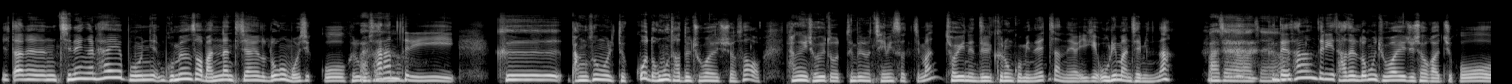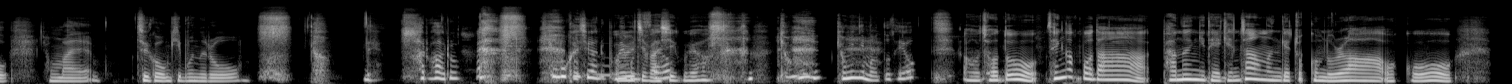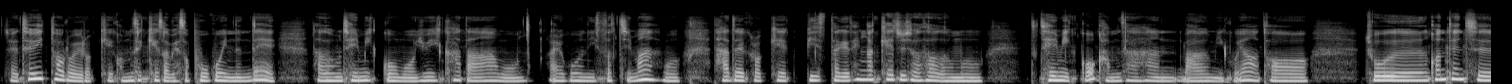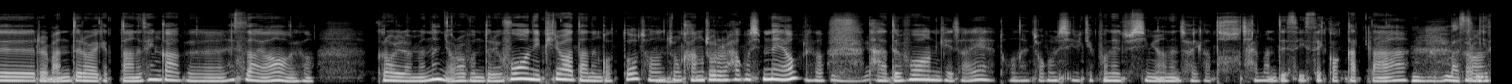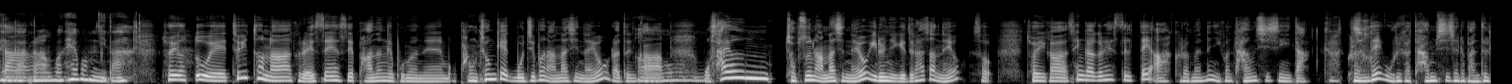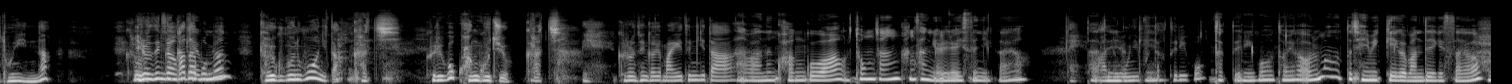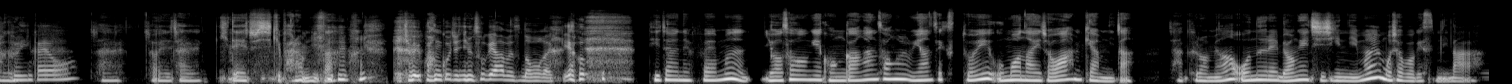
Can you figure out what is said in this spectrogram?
일단은 진행을 해 보면서 만난 디자이너도 너무 멋있고, 그리고 맞아요. 사람들이 그 방송을 듣고 너무 다들 좋아해 주셔서, 당연히 저희도 들으면 재밌었지만, 저희는 늘 그런 고민을 했잖아요. 이게 우리만 재밌나? 맞아요, 맞아요. 근데 사람들이 다들 너무 좋아해 주셔가지고, 정말 즐거운 기분으로, 네, 하루하루 행복한 시간을 보내고 울지 있어요. 마시고요. 경희, 경희님 어떠세요? 어, 저도 생각보다 반응이 되게 괜찮은 게 조금 놀라웠고, 제가 트위터로 이렇게 검색해서 계속 보고 있는데, 다 너무 재밌고, 뭐, 유익하다, 뭐, 알고는 있었지만, 뭐, 다들 그렇게 비슷하게 생각해 주셔서 너무 재밌고, 감사한 마음이고요. 더 좋은 컨텐츠를 만들어야겠다는 생각을 했어요. 그래서, 그러려면은 여러분들의 후원이 필요하다는 것도 저는 좀 강조를 하고 싶네요. 그래서 다들 후원 계좌에 돈을 조금씩 이렇게 보내주시면은 저희가 더 잘 만들 수 있을 것 같다. 음, 그런 맞습니다. 생각을 한번 해봅니다. 저희가 또 왜 트위터나 그런 SNS에 반응해 보면은 뭐 방청객 모집은 안 하시나요? 라든가 어, 뭐 사연 접수는 안 하시나요? 이런 얘기들 하잖아요. 그래서 저희가 생각을 했을 때 아 그러면은 이건 다음 시즌이다. 그렇죠. 그런데 우리가 다음 시즌을 만들 돈이 있나? 이런 생각 하다 생각해보면- 보면 결국은 후원이다. 그렇지. 그리고 광고주. 그렇죠. 예, 그런 생각이 많이 듭니다. 아, 많은 광고와 우리 통장 항상 열려 있으니까요. 네, 많은 문의 부탁드리고. 부탁드리고 저희가 얼마나 또 재밌게 이걸 만들겠어요. 아, 그러니까요. 잘 저희 잘 기대해 주시기 바랍니다. 네, 저희 광고주님 소개하면서 넘어갈게요. 디자인 FM은 여성의 건강한 성을 위한 섹스토이 우머나이저와 함께합니다. 자, 그러면 오늘의 명예 지식인님을 모셔보겠습니다.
